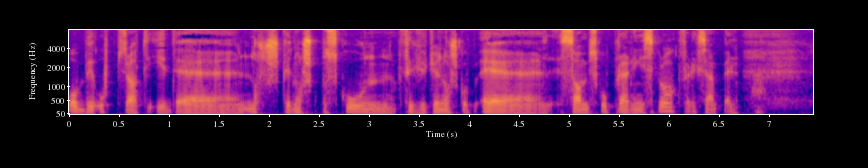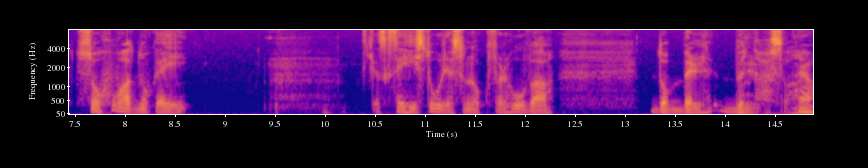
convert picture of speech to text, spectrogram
og ble oppdratt i det norske, norsk på skolen. Fikk jo ikke norsk eh, samisk opplæring i språk, f.eks. Så hun hadde nok ei hva skal si, historie som nok for hun var dobbeltbundet. Altså. Ja.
